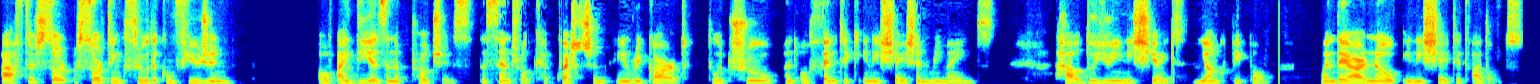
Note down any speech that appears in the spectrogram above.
After sor- sorting through the confusion of ideas and approaches, the central question in regard to a true and authentic initiation remains. How do you initiate young people when there are no initiated adults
